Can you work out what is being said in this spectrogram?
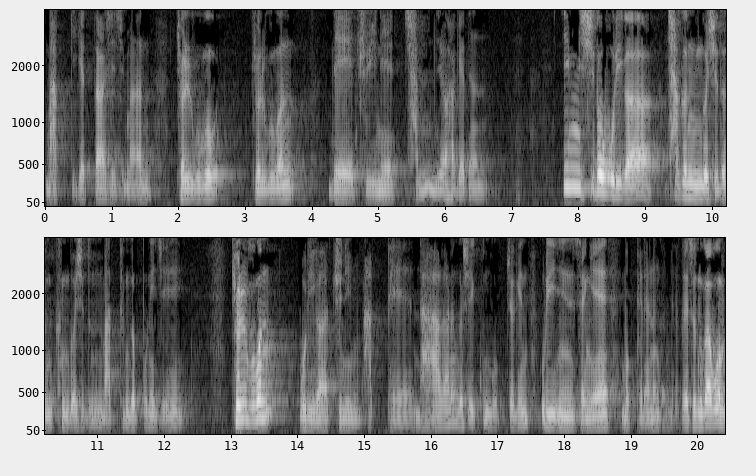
맡기겠다 하시지만 결국은 결국은 내 주인에 참여하게 되는 임시로 우리가 작은 것이든 큰 것이든 맡은 것 뿐이지 결국은 우리가 주님 앞에 나아가는 것이 궁극적인 우리 인생의 목표라는 겁니다. 그래서 누가 보면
